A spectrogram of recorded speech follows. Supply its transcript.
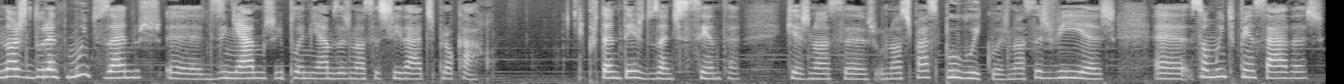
Nós, durante muitos anos, uh, desenhámos e planeámos as nossas cidades para o carro e, portanto, desde os anos 60 que as nossas, o nosso espaço público, as nossas vias, uh, são muito pensadas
